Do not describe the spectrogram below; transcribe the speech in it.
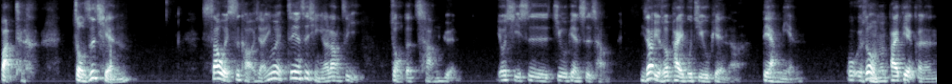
，but 走之前稍微思考一下，因为这件事情要让自己走得长远，尤其是纪录片市场。你知道，有时候拍一部纪录片啊，两年。我有时候我们拍片可能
